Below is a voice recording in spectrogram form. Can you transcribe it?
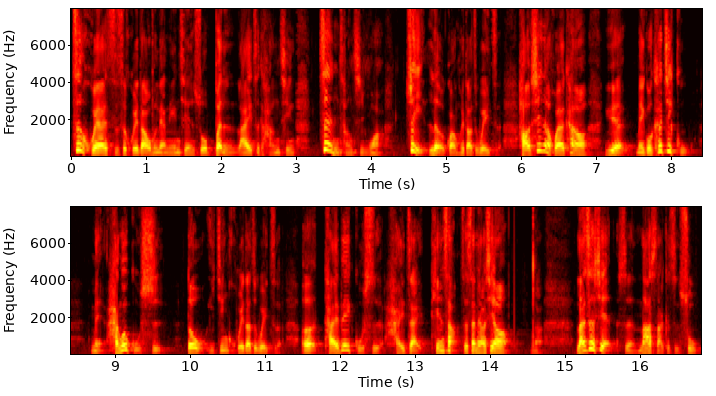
这回来只是回到我们两年前说，本来这个行情正常情况最乐观会到这位置。好，现在回来看哦，因为美国科技股、美韩国股市都已经回到这个位置，而台北股市还在天上。这三条线哦，啊，蓝色线是纳斯达克指数。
